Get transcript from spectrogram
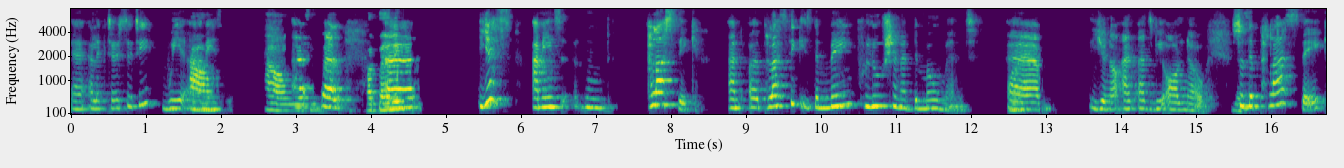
uh, electricity. We, How? I mean, How? uh, well, uh, yes, I mean, mm, plastic. And uh, plastic is the main pollution at the moment. Right. Um, you know, as, as we all know. So the plastic,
